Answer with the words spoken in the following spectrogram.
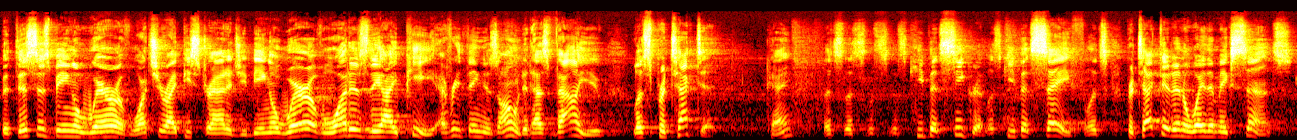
But this is being aware of what's your IP strategy, being aware of what is the IP. Everything is owned. It has value. Let's protect it. Okay? Let's, let's, let's, let's keep it secret. Let's keep it safe. Let's protect it in a way that makes sense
